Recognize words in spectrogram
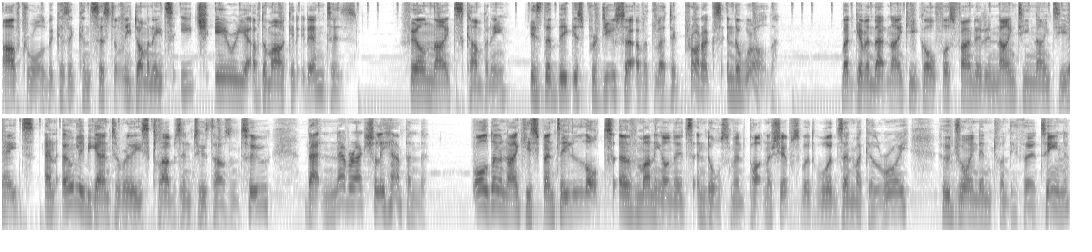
after all, because it consistently dominates each area of the market it enters. Phil Knight's company is the biggest producer of athletic products in the world. But given that Nike Golf was founded in 1998 and only began to release clubs in 2002, that never actually happened. Although Nike spent a lot of money on its endorsement partnerships with Woods and McIlroy, who joined in 2013,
